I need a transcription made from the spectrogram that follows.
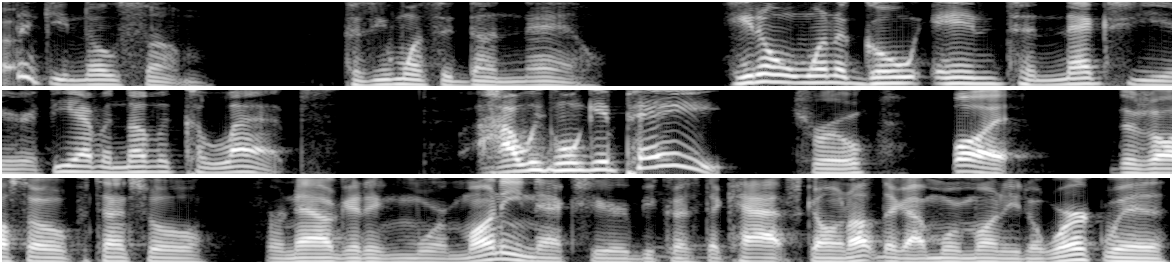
I think he knows something because he wants it done now. He don't want to go into next year if he have another collapse. How we gonna get paid? True, but there's also potential for now getting more money next year because the cap's going up. They got more money to work with.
